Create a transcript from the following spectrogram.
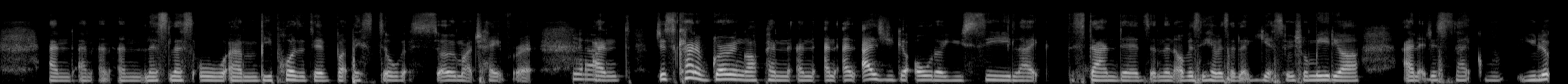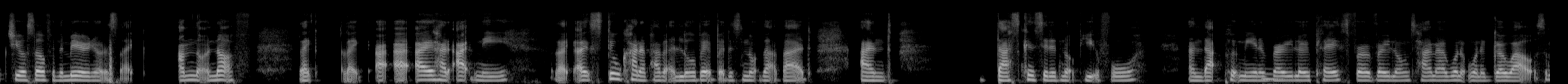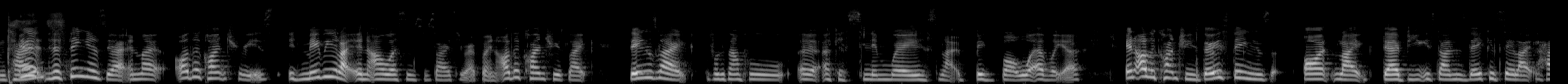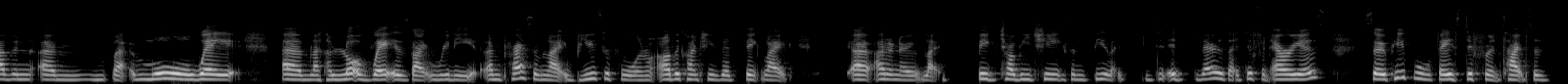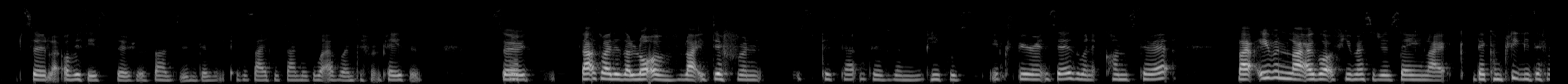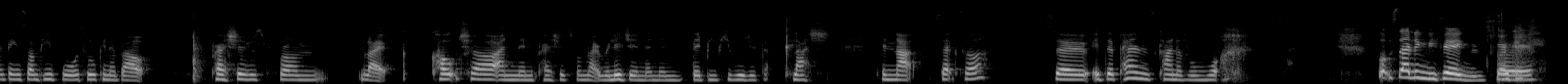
and and and, and let's let's all um be positive but they still get so much hate for it. Yeah. And just kind of growing up and and and, and as you get older you see like the standards and then obviously here it said like you get social media and it just like you look to yourself in the mirror and you're just like i'm not enough. Like like i i, I had acne like i still kind of have it a little bit but it's not that bad and that's considered not beautiful and that put me in a Mm. very low place for a very long time i wouldn't want to go out Yeah, sometimes the thing is, yeah, in like other countries, it maybe like in our Western society, right? But in other countries, like things like, for example, uh, like a slim waist, like big butt, whatever, yeah. In other countries, those things aren't like their beauty standards. They could say like having um like more weight, um like a lot of weight is like really impressive, like beautiful. And other countries, they think like uh, I don't know, like big chubby cheeks and be like it varies like different areas. So people face different types of so like obviously social standards in different society standards or whatever in different places. So that's why there's a lot of like different perspectives and people's experiences when it comes to it. Like even like I got a few messages saying like they're completely different things. Some people were talking about pressures from like culture and then pressures from like religion and then there'd be people just clash in that sector. So it depends kind of on what stop sending me things. Sorry.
